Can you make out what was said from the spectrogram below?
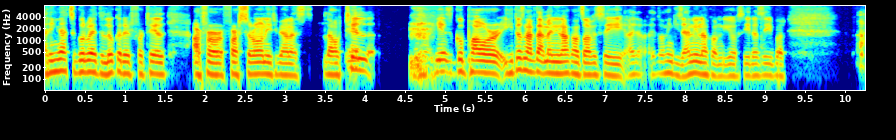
I think that's a good way to look at it for Till or for for Cerrone, to be honest. Now Till, know, he has good power. He doesn't have that many knockouts. Obviously, I, don't- I don't think he's any knockout in the UFC, does he? But uh,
